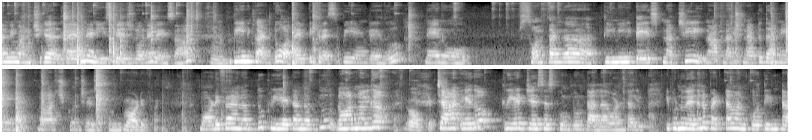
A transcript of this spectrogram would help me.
అన్ని మంచిగా వెళ్తాయని నేను ఈ స్టేజ్లోనే వేసా. దీనికంటూ అథెంటిక్ రెసిపీ ఏం లేదు. నేను సొంతంగా తిని టేస్ట్ నచ్చి నాకు నచ్చినట్టు దాన్ని మార్చుకుని చేసుకుంటాను మోడిఫై మోడిఫై అనొద్దు క్రియేట్ అనొద్దు. నార్మల్గా చా ఏదో క్రియేట్ చేసేసుకుంటూ ఉంటా అలా వంటలు. ఇప్పుడు నువ్వు ఏదైనా పెట్టావనుకో తింటా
